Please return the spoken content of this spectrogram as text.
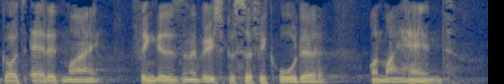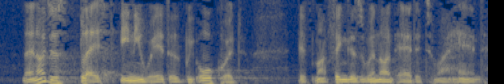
God's added my fingers in a very specific order on my hand. They're not just placed anywhere. It would be awkward if my fingers were not added to my hand.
